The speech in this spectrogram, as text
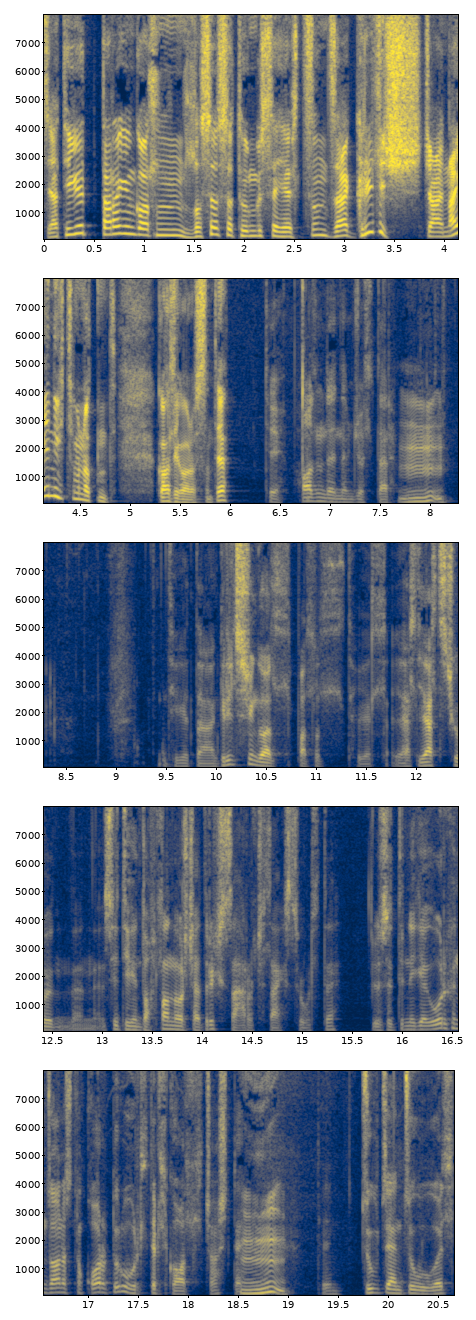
За тэгээд дараагийн гол нь Лососо төнгөсөө хэрцэн. За Грилиш 81-р минутанд голыг оруулсан тий. Тий. Хоолнд дамжуултаар. Тэгээд Грилишинг гол бол тэгэл яалтчгүй Ситигийн тоглоом нөр чадрыг гэсэн харуулжлаа гэсэн үг л тий. Юусе тэрнийг яг өөрийнх нь зооноос нь 3 4 хүрэлтээр л гол болж байгаа шүү дээ. Тийм. Зүв зайн зүв өгөөл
